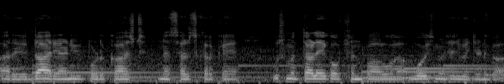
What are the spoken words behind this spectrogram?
और द हरियाणवी पॉडकास्ट ने सर्च करके उसमें तले एक ऑप्शन पाओगा वॉइस मैसेज भेजने का।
